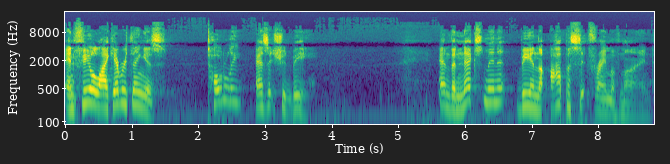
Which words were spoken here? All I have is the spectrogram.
and feel like everything is totally as it should be. And the next minute be in the opposite frame of mind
